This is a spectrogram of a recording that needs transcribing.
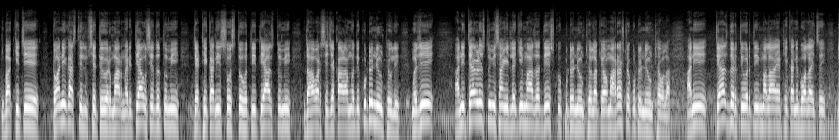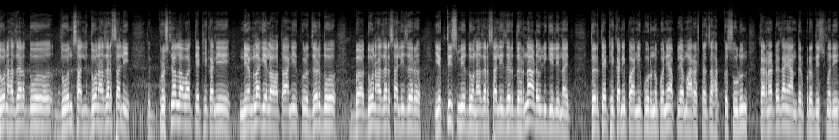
बाकीचे टॉनिक असतील शेतीवर मारणारी ते औषधं तुम्ही त्या ठिकाणी स्वस्त होती ते आज तुम्ही दहा वर्षाच्या काळामध्ये कुठं नेऊन ठेवली? म्हणजे आणि त्यावेळेस तुम्ही सांगितलं की माझा देश कु- कुठं नेऊन ठेवला किंवा महाराष्ट्र कुठं नेऊन ठेवला. आणि त्याच धर्तीवरती मला या ठिकाणी बोलायचं आहे दोन हजार दो दोन साली दोन हजार साली कृष्णा लावात त्या ठिकाणी नेमला गेला होता आणि जर दो ब दोन हजार साली जर एकतीस मे दोन हजार साली जर धरणं अडवली गेली नाहीत तर त्या ठिकाणी पाणी पूर्णपणे आपल्या महाराष्ट्राचा हक्क सोडून कर्नाटक आणि आंध्र प्रदेशमध्ये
